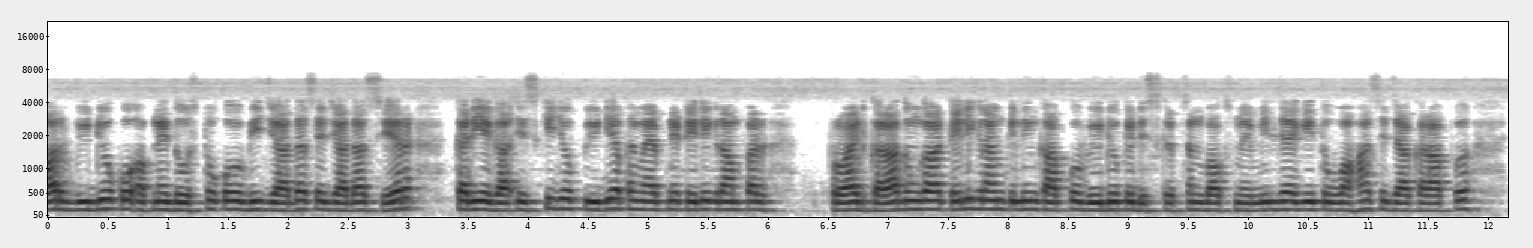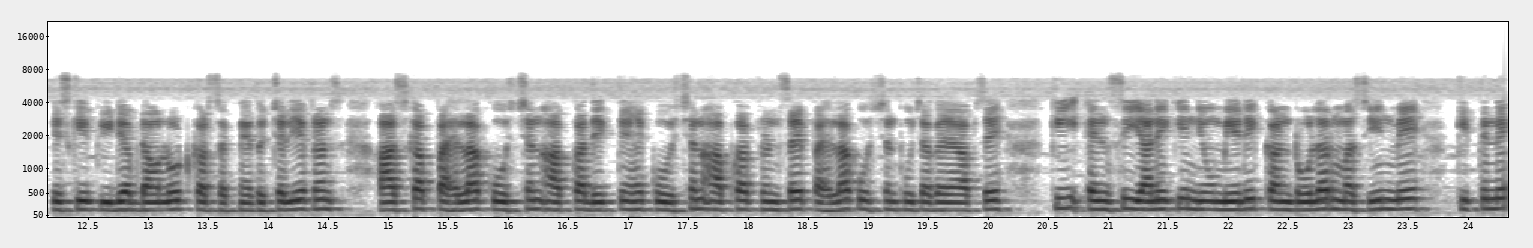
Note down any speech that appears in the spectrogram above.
और वीडियो को अपने दोस्तों को भी ज़्यादा से ज़्यादा शेयर करिएगा। इसकी जो पीडीएफ है, मैं अपने टेलीग्राम पर प्रोवाइड करा दूँगा। टेलीग्राम की लिंक आपको वीडियो के डिस्क्रिप्शन बॉक्स में मिल जाएगी। तो वहाँ से जाकर आप इसकी पीडीएफ डाउनलोड कर सकते हैं। तो चलिए फ्रेंड्स, आज का पहला क्वेश्चन आपका देखते हैं। क्वेश्चन आपका फ्रेंड्स है पहला क्वेश्चन पूछा गया आपसे कि एनसी यानी कि न्यूमेरिक कंट्रोलर मशीन में कितने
